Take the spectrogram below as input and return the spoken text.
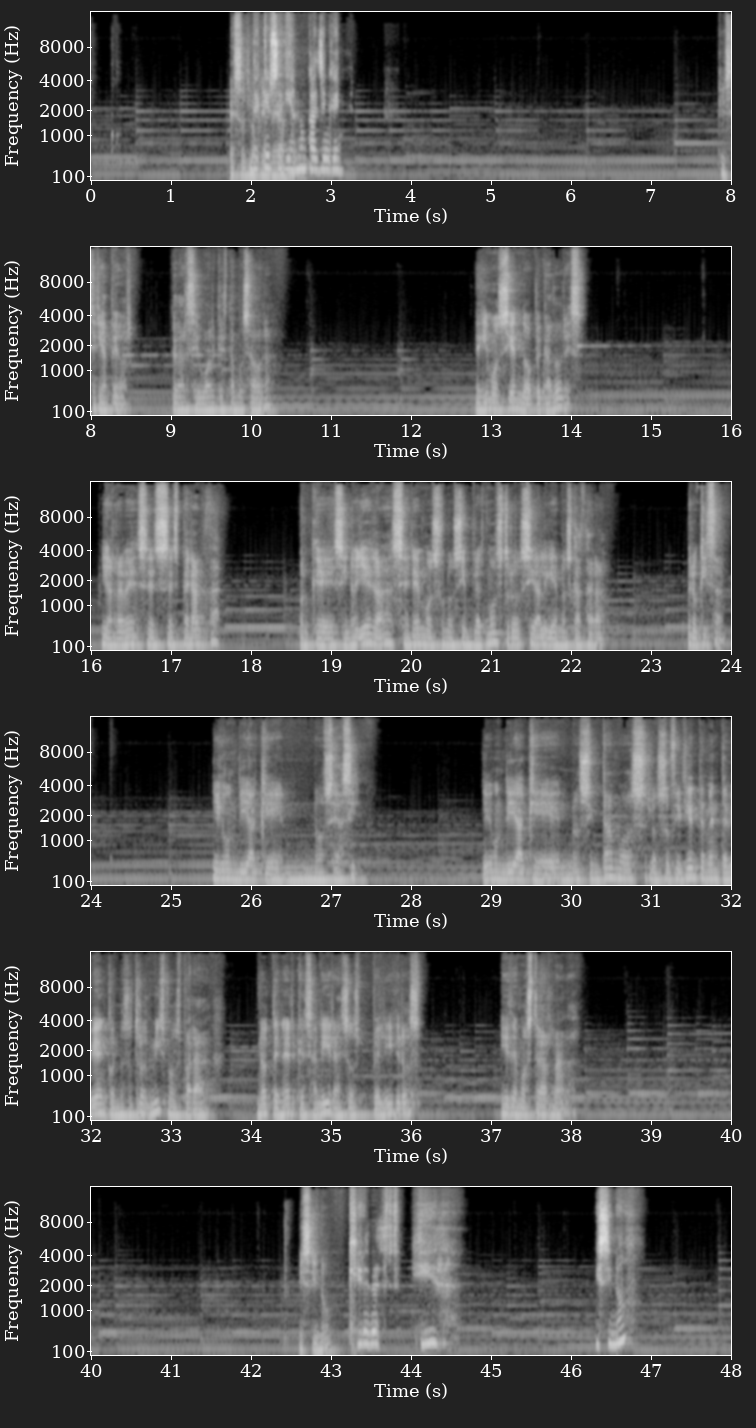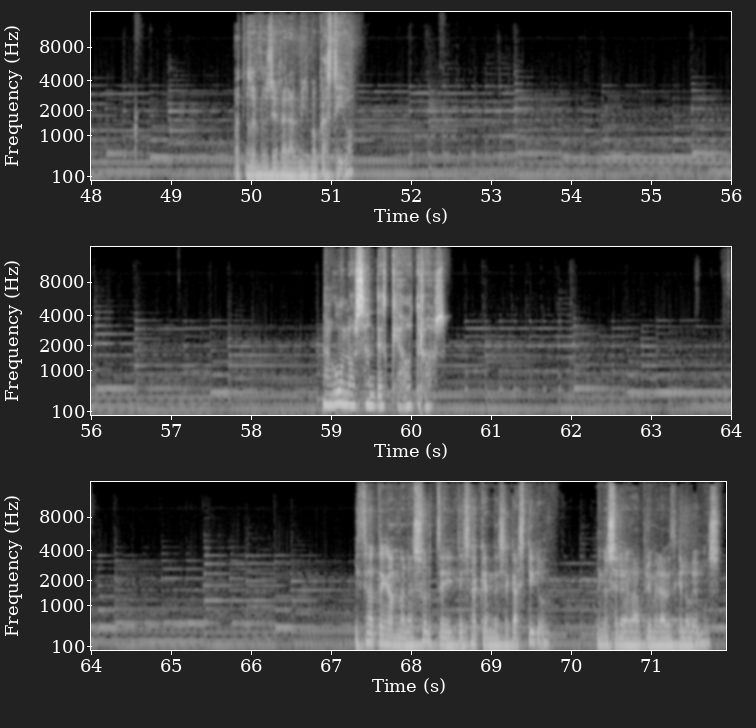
Eso es lo de que, que me ese día hace- nunca llegue. ¿Qué sería peor? ¿Quedarse igual que estamos ahora? Seguimos siendo pecadores. Y al revés es esperanza. Porque si no llega, seremos unos simples monstruos y alguien nos cazará. Pero quizá llegue un día que no sea así. Llegue un día que nos sintamos lo suficientemente bien con nosotros mismos para no tener que salir a esos peligros y demostrar nada. ¿Y si no? Quiere decir... ¿Y si no? A todos nos llegará el mismo castigo. Algunos antes que a otros. Quizá tengan mala suerte y te saquen de ese castigo. No será la primera vez que lo vemos.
